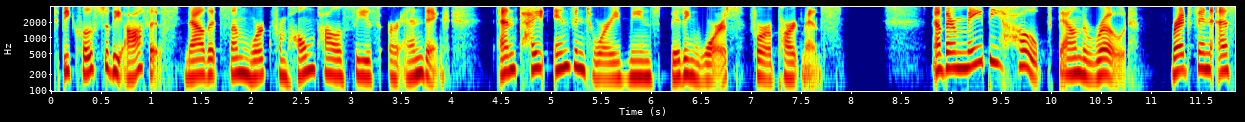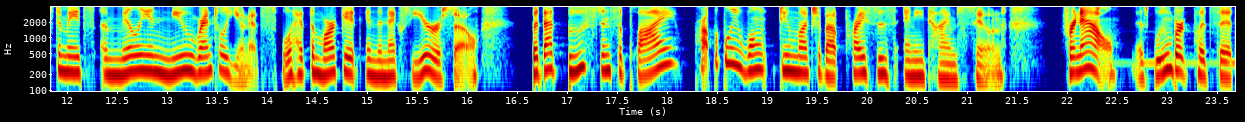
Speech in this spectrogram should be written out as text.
to be close to the office now that some work from home policies are ending. And tight inventory means bidding wars for apartments. Now, there may be hope down the road. Redfin estimates a million new rental units will hit the market in the next year or so. But that boost in supply probably won't do much about prices anytime soon. For now, as Bloomberg puts it,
